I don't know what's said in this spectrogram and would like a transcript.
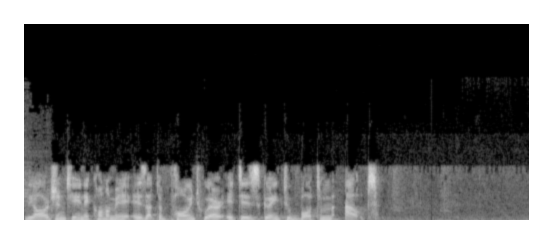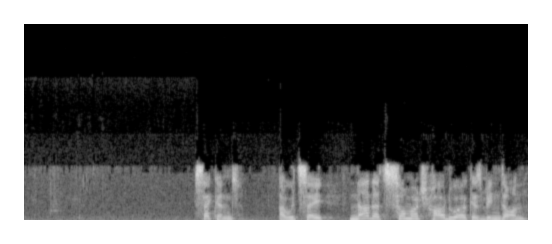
the Argentine economy is at a point where it is going to bottom out. Second, I would say now that so much hard work has been done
